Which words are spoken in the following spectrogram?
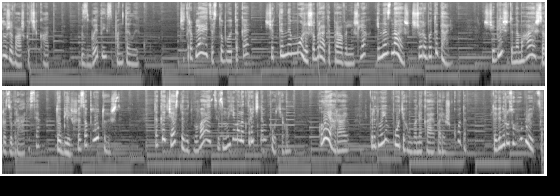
дуже важко чекати. Збитий з пантелику. Чи трапляється з тобою таке, що ти не можеш обрати правильний шлях і не знаєш, що робити далі? Що більше ти намагаєшся розібратися, то більше заплутуєшся. Таке часто відбувається з моїм електричним потягом. Коли я граю і перед моїм потягом виникає перешкода, то він розгублюється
